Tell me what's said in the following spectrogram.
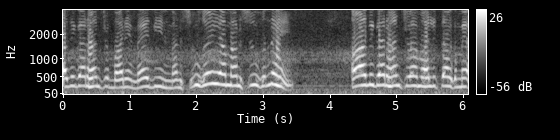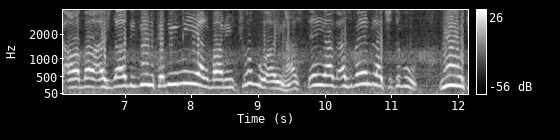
آدگر ہنچو بارے میں دین منسوخ ہے یا منسوخ نہیں۔ آدگر ہنچو محلی تک میں آبا اجداد دین قدیمی یا باری چون بو، آئی ہستے یا از بین لچت بو۔ نوت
